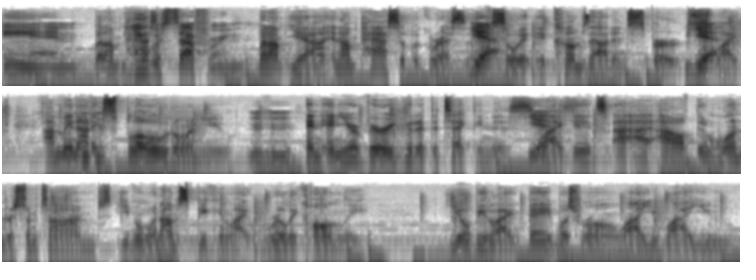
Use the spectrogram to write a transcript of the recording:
And But I'm you were suffering. But I'm yeah, and I'm passive aggressive. Yeah. So it, it comes out in spurts. Yeah. Like I may not explode on you, mm-hmm. and and you're very good at detecting this. Yes. Like it's I, I often wonder sometimes even when I'm speaking like really calmly, you'll be like, babe, what's wrong? Why you why you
